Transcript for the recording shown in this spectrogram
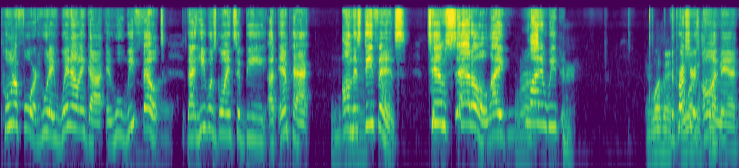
Poona Ford, who they went out and got, and who we felt Right. that he was going to be an impact on this defense. Tim Settle, like, Right. what did we do? It wasn't. The pressure it is wasn't on, clicking. man.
